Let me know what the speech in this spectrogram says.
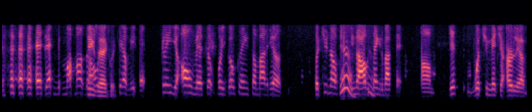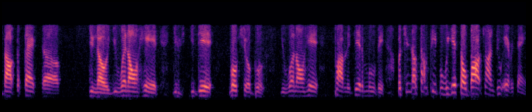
that, my mother exactly. always tell me that clean your own mess up before you go clean somebody else. But you know, yeah. you know, I was thinking about that. Um, just what you mentioned earlier about the fact of, you know, you went on ahead, you you did wrote your book, you went on ahead, probably did a movie. But you know, some people we get so bored trying to do everything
